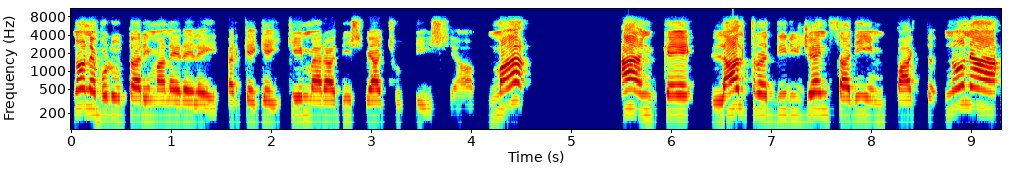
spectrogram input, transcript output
non è voluta rimanere lei perché Gay Kim era dispiaciutissima, ma anche l'altra dirigenza di Impact non ha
